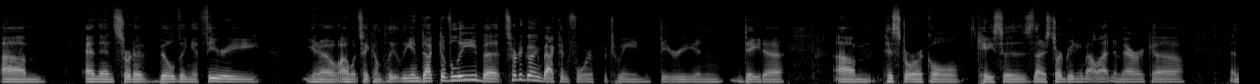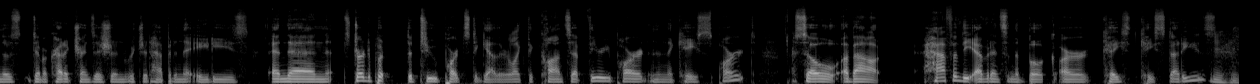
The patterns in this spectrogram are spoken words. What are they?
um, and then sort of building a theory. You know, I won't say completely inductively, but sort of going back and forth between theory and data, um, historical cases. Then I started reading about Latin America and those democratic transition, which had happened in the 80s, and then started to put the two parts together, like the concept theory part and then the case part. So about half of the evidence in the book are case case studies, Mhm.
